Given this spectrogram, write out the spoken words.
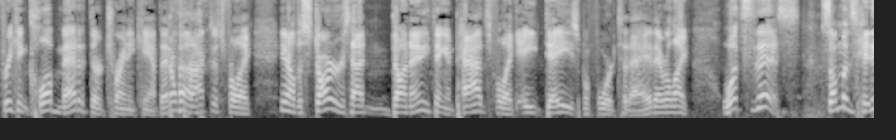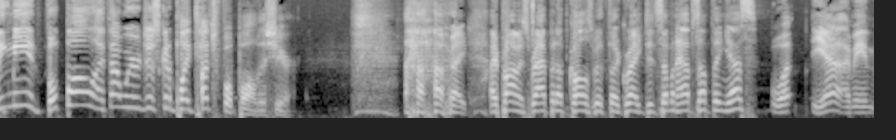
freaking club med at their training camp. They don't practice for like you know the starters hadn't done anything in pads for like eight days before today. They were like, "What's this? Someone's hitting me in football? I thought we were just going to play touch football this year." All right. I promise. Wrapping up calls with uh, Greg. Did someone have something? Yes? What? Yeah, I mean,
